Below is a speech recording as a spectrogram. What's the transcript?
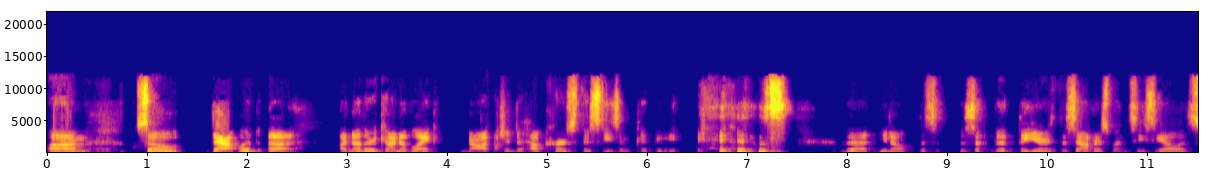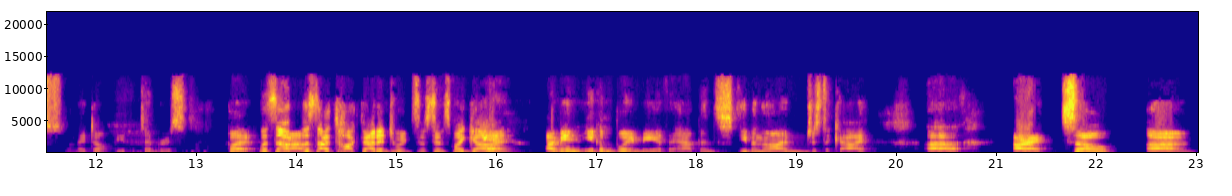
Um, so that would uh another kind of like notch into how cursed this season could be is that you know this the the, the year the Sounders win CCL is when they don't beat the Timbers. But Let's not um, let's not talk that into existence. My God. yeah. I mean, you can blame me if it happens, even though I'm just a guy. Uh, all right. So um,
